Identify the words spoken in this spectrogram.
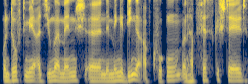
und durfte mir als junger Mensch äh, eine Menge Dinge abgucken und habe festgestellt,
